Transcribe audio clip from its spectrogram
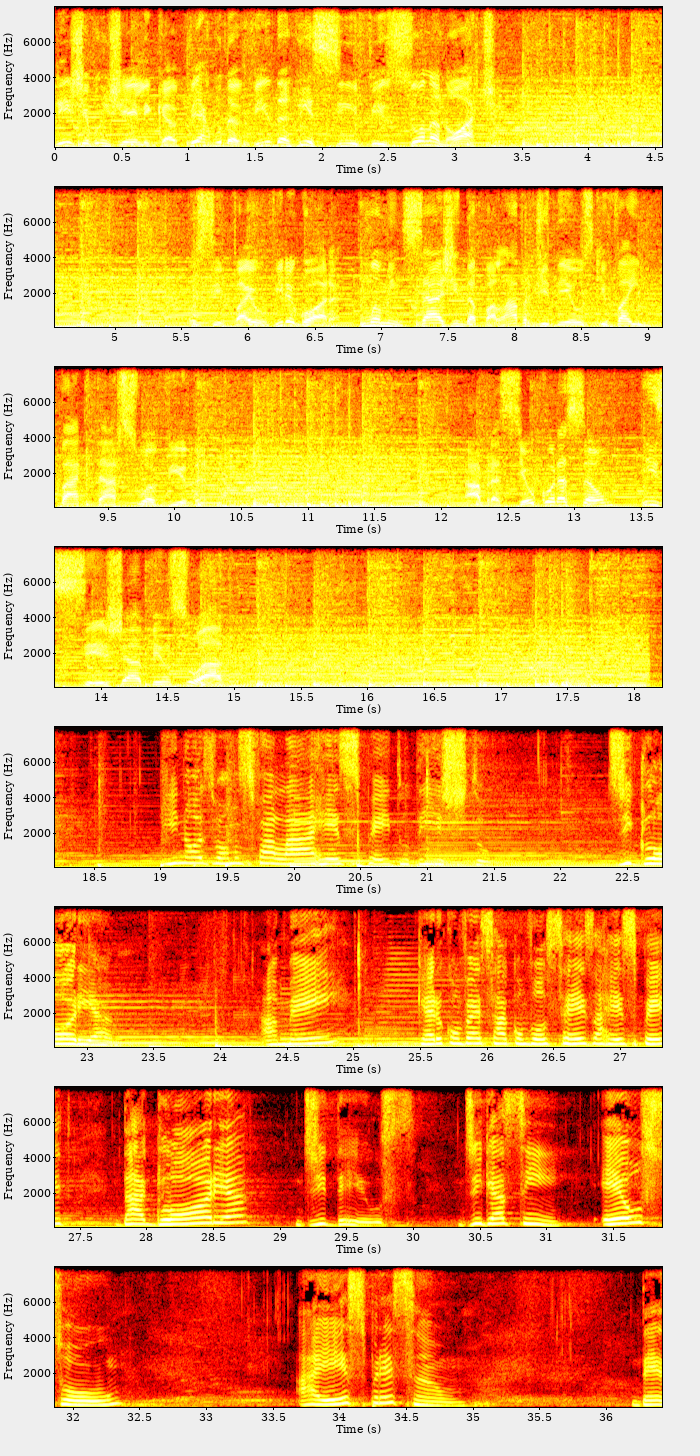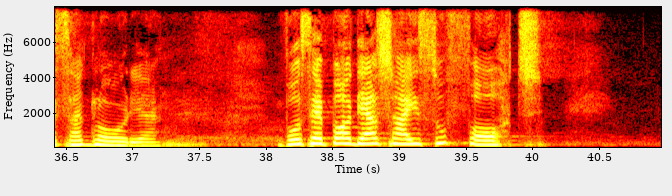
Igreja Evangélica Verbo da Vida, Recife, Zona Norte. Você vai ouvir agora uma mensagem da Palavra de Deus que vai impactar sua vida. Abra seu coração e seja abençoado. E nós vamos falar a respeito disto, de glória. Amém? Quero conversar com vocês a respeito da glória de Deus. Diga assim: Eu sou a expressão dessa glória. Você pode achar isso forte.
